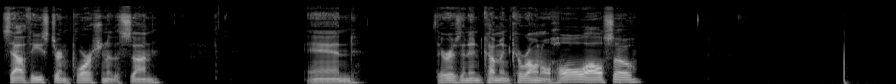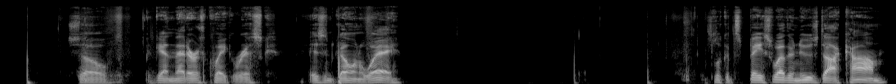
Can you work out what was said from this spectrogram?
southeastern portion of the sun. And there is an incoming coronal hole also. So again, that earthquake risk isn't going away. Let's look at spaceweathernews.com.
